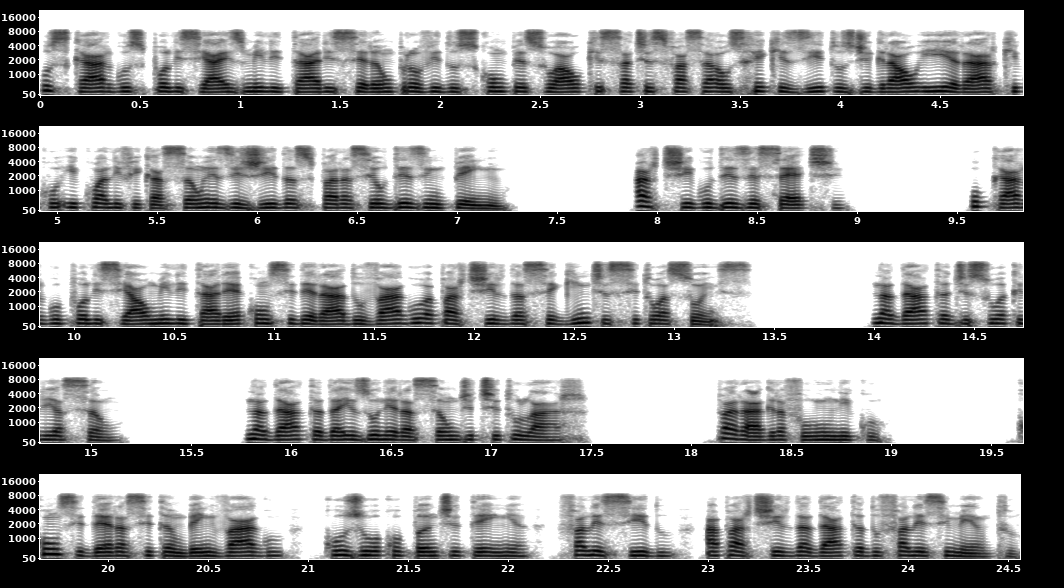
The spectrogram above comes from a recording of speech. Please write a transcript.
Os cargos policiais militares serão providos com pessoal que satisfaça aos requisitos de grau hierárquico e qualificação exigidas para seu desempenho. Artigo 17. O cargo policial militar é considerado vago a partir das seguintes situações na data de sua criação. Na data da exoneração de titular. Parágrafo único. Considera-se também vago, cujo ocupante tenha, falecido, a partir da data do falecimento.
